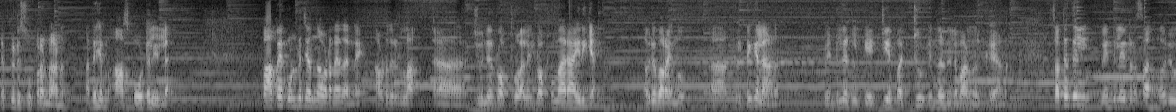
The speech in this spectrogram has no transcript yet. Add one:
ഡെപ്യൂട്ടി സൂപ്രണ്ടാണ് അദ്ദേഹം ആ സ്പോട്ടിലില്ല പാപ്പയെ കൊണ്ടു ചെന്ന ഉടനെ തന്നെ അവിടുത്തെ ജൂനിയർ ഡോക്ടറോ അല്ലെങ്കിൽ ഡോക്ടർമാരായിരിക്കാം അവർ പറയുന്നു ക്രിട്ടിക്കലാണ് വെന്റിലേറ്ററിൽ കയറ്റിയേ പറ്റൂ എന്നൊരു നിലപാട് നിൽക്കുകയാണ്. സത്യത്തിൽ വെന്റിലേറ്റർ ഒരു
